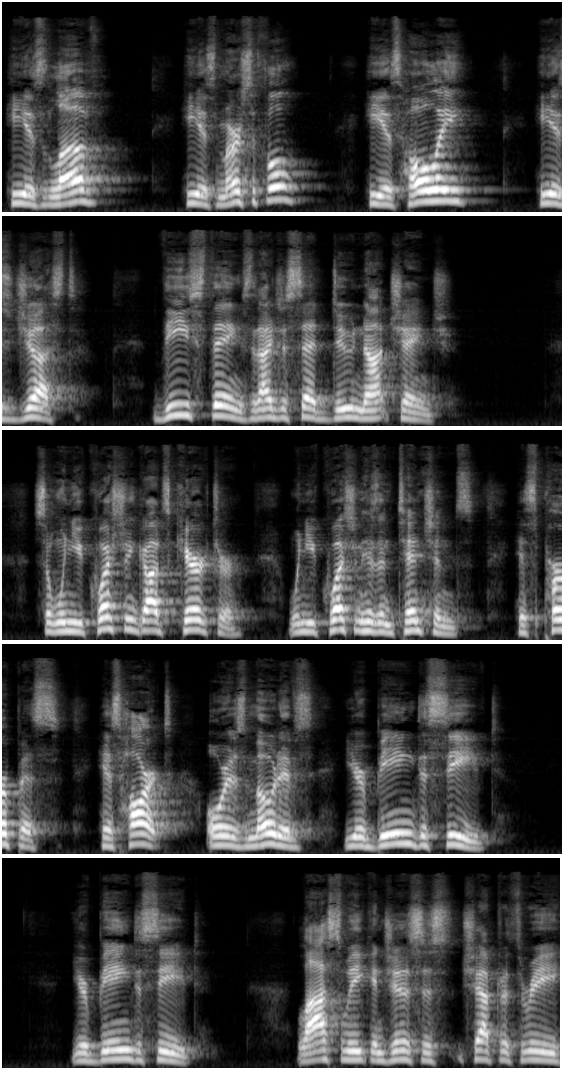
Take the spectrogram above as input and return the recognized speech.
He is love. He is merciful. He is holy. He is just. These things that I just said do not change. So when you question God's character, when you question his intentions, his purpose, his heart, or his motives, you're being deceived. You're being deceived. Last week in Genesis chapter 3, I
